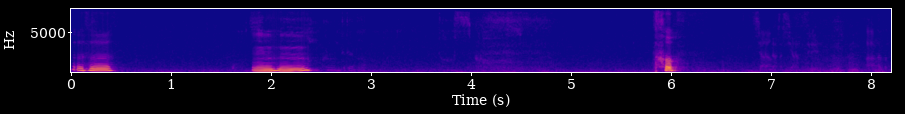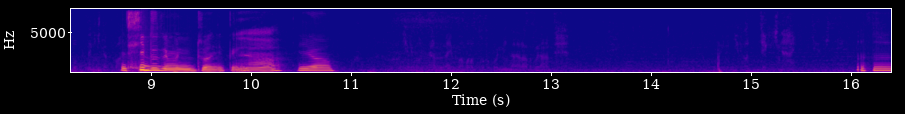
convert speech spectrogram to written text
Mm-hmm. Mm-hmm. He didn't even do anything. Yeah. Yeah. Mm-hmm.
